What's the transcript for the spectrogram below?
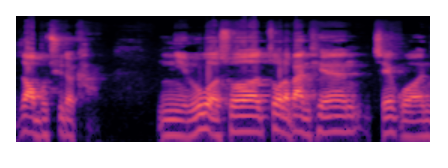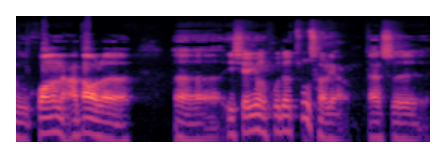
绕不去的坎。你如果说做了半天，结果你光拿到了呃一些用户的注册量，但是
